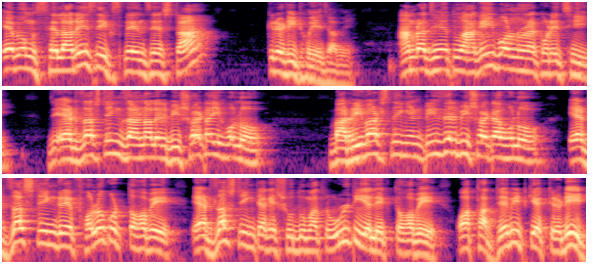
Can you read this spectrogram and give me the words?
এবং স্যালারিস এক্সপেন্সেসটা ক্রেডিট হয়ে যাবে। আমরা যেহেতু আগেই বর্ণনা করেছি যে অ্যাডজাস্টিং জার্নালের বিষয়টাই হলো বা রিভার্সিং এন্ট্রিজের বিষয়টা হলো অ্যাডজাস্টিং রে ফলো করতে হবে অ্যাডজাস্টিংটাকে শুধুমাত্র উল্টিয়ে লিখতে হবে, অর্থাৎ ডেবিটকে ক্রেডিট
